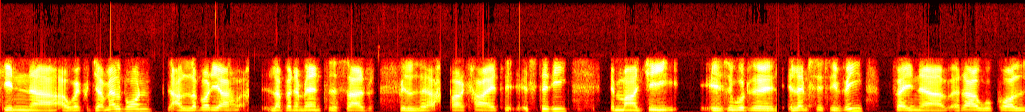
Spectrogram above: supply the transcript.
kien għawek ġa Melbourne għall-lavorja l-avveniment sar fil-Park Hyatt City imma ġi iżur l-MCCV fejn raw ukoll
